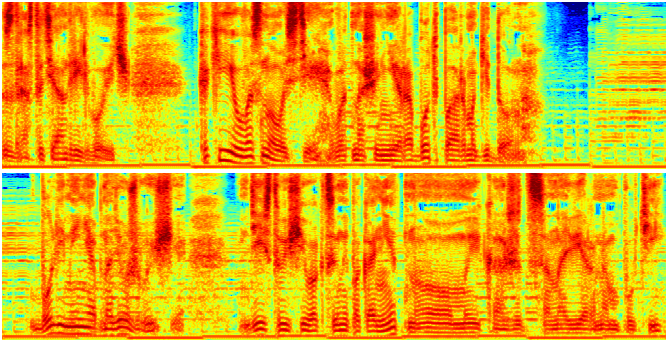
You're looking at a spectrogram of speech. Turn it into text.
«Здравствуйте, Андрей Львович. Какие у вас новости в отношении работ по Армагеддону?» «Более-менее обнадеживающие. Действующей вакцины пока нет, но мы, кажется, на верном пути».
